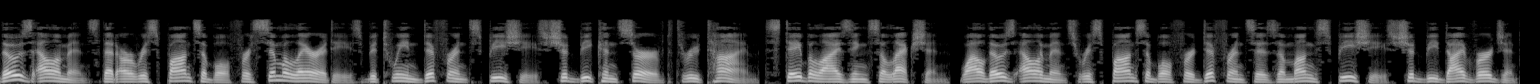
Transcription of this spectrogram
Those elements that are responsible for similarities between different species should be conserved through time stabilizing selection, while those elements responsible for differences among species should be divergent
